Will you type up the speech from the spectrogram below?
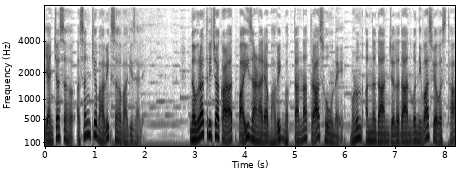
यांच्यासह असंख्य भाविक सहभागी झाले. नवरात्रीच्या काळात पायी जाणाऱ्या भाविक भक्तांना त्रास होऊ नये म्हणून अन्नदान जलदान व निवास व्यवस्था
